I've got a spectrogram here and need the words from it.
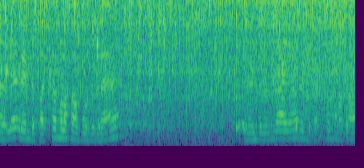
அதில் ரெண்டு பச்சை மிளகா போட்டுக்கிறேன். ரெண்டு வெங்காயம் ரெண்டு பச்சை மிளகா.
